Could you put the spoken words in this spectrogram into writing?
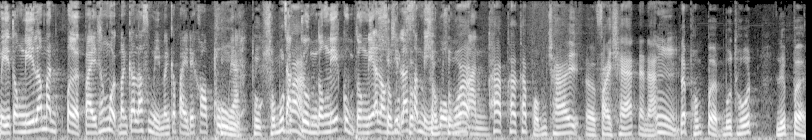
มีตรงนี้แล้วมันเปิดไปทั้งหมดมันก็รัศมีมันก็ไปได้ครอบคลุมถูกไงถูกสมมุติจากว่ากลุ่มตรงนี้กลุ่มตรงนี้ลองคิดรัศมีสวงสขติองว่ามัน ถ้าถ้าถ้าผมใช้เอ่อไฟล์แชทเนะนะ อืมแล้วผมเปิดบลูทูธหรือเปิด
